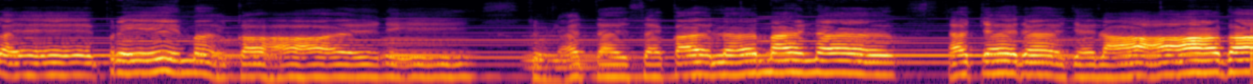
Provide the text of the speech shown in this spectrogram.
कै प्रेम कहानी। तुरत सकल मन अचर जलागा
